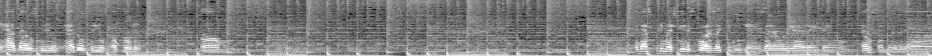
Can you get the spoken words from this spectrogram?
and have those videos have those videos uploaded. Um, and that's pretty much it as far as like the new games. I don't really have anything else. I'm really. Um,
